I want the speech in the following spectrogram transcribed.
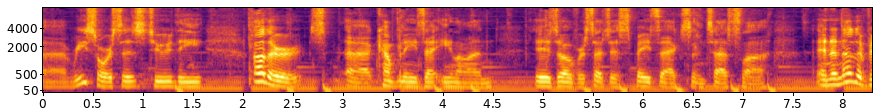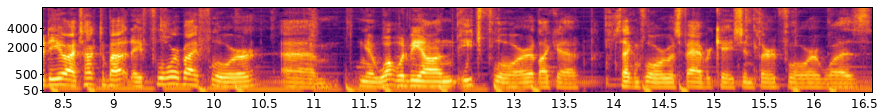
uh, resources to the other uh, companies that Elon is over such as SpaceX and Tesla. In another video, I talked about a floor by floor, um, you know, what would be on each floor. Like a second floor was fabrication, third floor was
